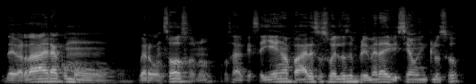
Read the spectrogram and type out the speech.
de verdad era como vergonzoso, ¿no? O sea, que se lleguen a pagar esos sueldos en primera división incluso.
